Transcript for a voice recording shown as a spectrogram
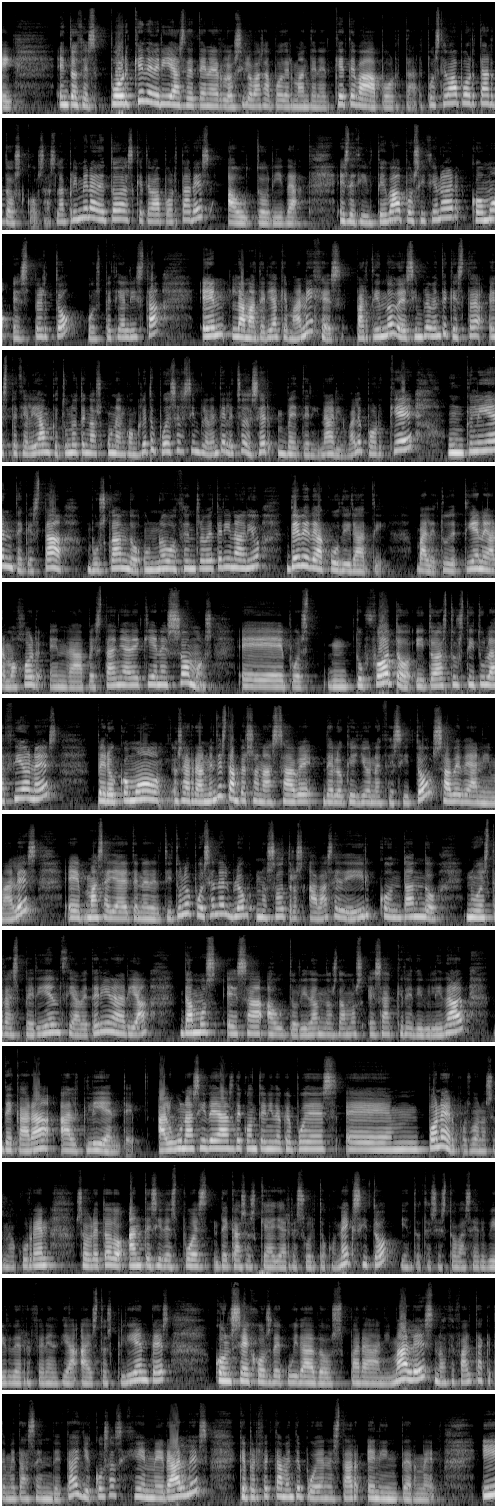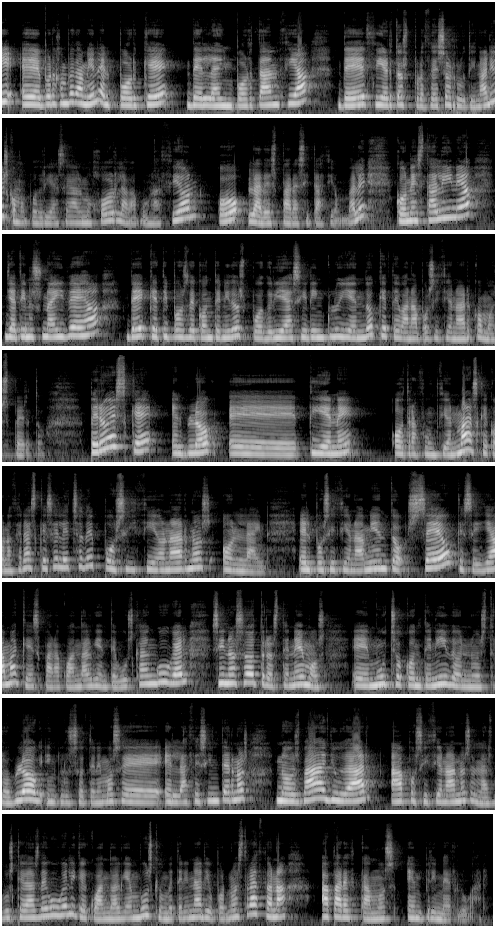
Entonces, ¿por qué deberías de tenerlo si lo vas a poder mantener? ¿Qué te va a aportar? Pues te va a aportar dos cosas. La primera de todas que te va a aportar es autoridad. Es decir, te va a posicionar como experto o especialista en la materia que manejes, partiendo de simplemente que esta especialidad, aunque tú no tengas una en concreto, puede ser simplemente el hecho de ser veterinario, ¿vale? ¿Por qué un cliente que está buscando un nuevo centro veterinario debe de acudir a ti? Vale, tú tienes a lo mejor en la pestaña de quiénes somos, eh, pues tu foto y todas tus titulaciones, pero cómo, o sea, ¿realmente esta persona sabe de lo que yo necesito? ¿Sabe de animales? Eh, más allá de tener el título, pues en el blog nosotros, a base de ir contando nuestra experiencia veterinaria, damos esa autoridad, nos damos esa credibilidad de cara al cliente. ¿Algunas ideas de contenido que puedes em, poner? Pues bueno, se me ocurren sobre todo antes y después de casos que hayas resuelto con éxito, y entonces esto va a servir de referencia a estos clientes. Consejos de cuidados para animales, no hace falta que te metas en detalle, cosas generales que perfectamente pueden estar en Internet. Y, eh, por ejemplo, también el porqué de la importancia de ciertos procesos rutinarios, como podría ser a lo mejor la vacunación o la desparasitación, ¿vale? Con esta línea ya tienes una idea de qué tipos de contenidos podrías ir incluyendo que te van a posicionar como experto. Pero es que el blog eh, tiene otra función más que conocerás, que es el hecho de posicionarnos online. El posicionamiento SEO, que se llama, que es para cuando alguien te busca en Google. Si nosotros tenemos eh, mucho contenido en nuestro blog, incluso tenemos eh, enlaces internos, nos va a ayudar a posicionarnos en las búsquedas de Google y que cuando alguien busque un veterinario por nuestra zona, aparezcamos en primer lugar.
